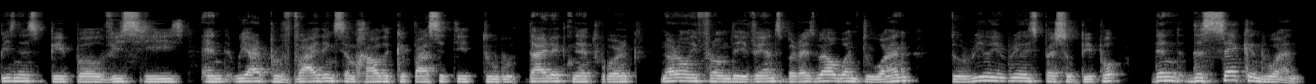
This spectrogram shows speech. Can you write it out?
business people, VCs, and we are providing somehow the capacity to direct network, not only from the events, but as well one to one to really, really special people. Then the second one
